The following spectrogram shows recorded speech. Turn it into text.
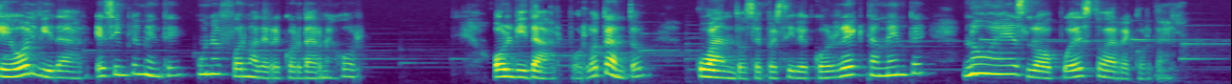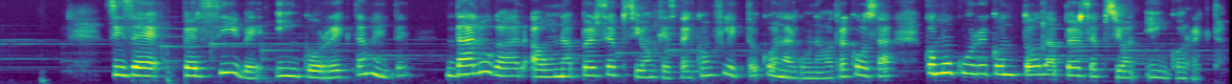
que olvidar es simplemente una forma de recordar mejor. Olvidar, por lo tanto, cuando se percibe correctamente, no es lo opuesto a recordar. Si se percibe incorrectamente, da lugar a una percepción que está en conflicto con alguna otra cosa, como ocurre con toda percepción incorrecta.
